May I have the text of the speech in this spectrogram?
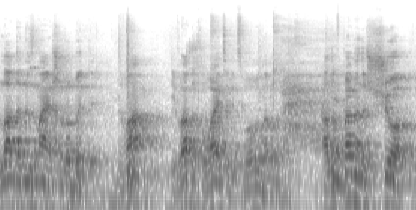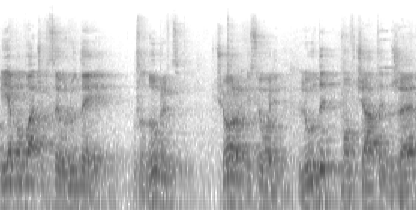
влада не знає, що робити. Два, і влада ховається від свого народу. Але впевнений, що і я побачив це у людей у Задубрівці вчора і сьогодні. Люди мовчати вже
